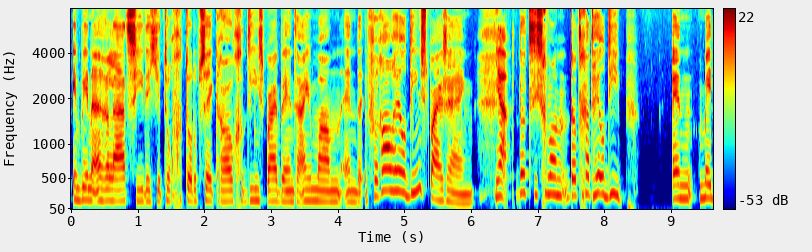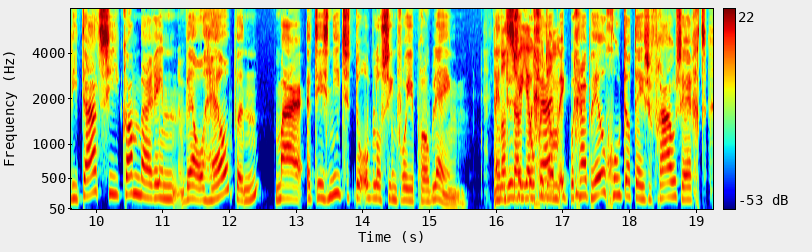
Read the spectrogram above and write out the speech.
in binnen een relatie dat je toch tot op zekere hoogte dienstbaar bent aan je man. En de- vooral heel dienstbaar zijn. Ja. Dat is gewoon, dat gaat heel diep. En meditatie kan daarin wel helpen, maar het is niet de oplossing voor je probleem. En wat dus zou ik begrijp, dan- ik begrijp heel goed dat deze vrouw zegt:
